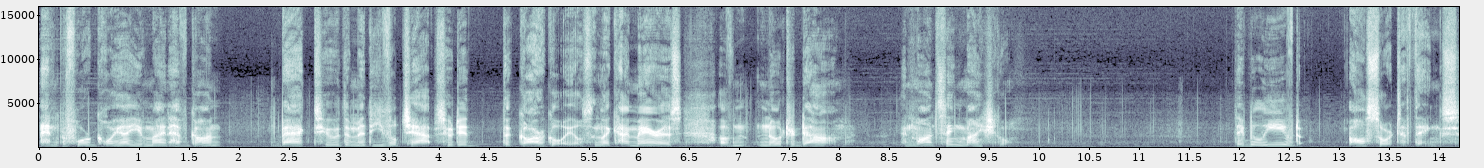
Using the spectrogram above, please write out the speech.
And before Goya, you might have gone back to the medieval chaps who did the gargoyles and the chimeras of Notre Dame and Mont Saint Michel. They believed all sorts of things,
